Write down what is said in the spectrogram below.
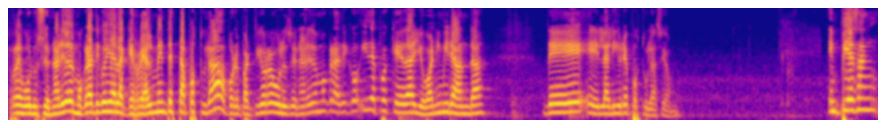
Revolucionario Democrático y a la que realmente está postulada por el Partido Revolucionario Democrático. Y después queda Giovanni Miranda de eh, la libre postulación. Empiezan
